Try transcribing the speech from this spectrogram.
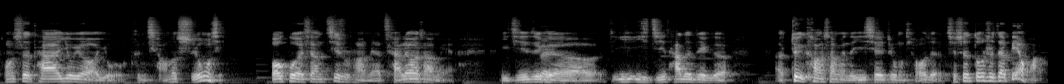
同时它又要有很强的实用性，包括像技术上面、材料上面，以及这个以以及它的这个呃对抗上面的一些这种调整，其实都是在变化。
